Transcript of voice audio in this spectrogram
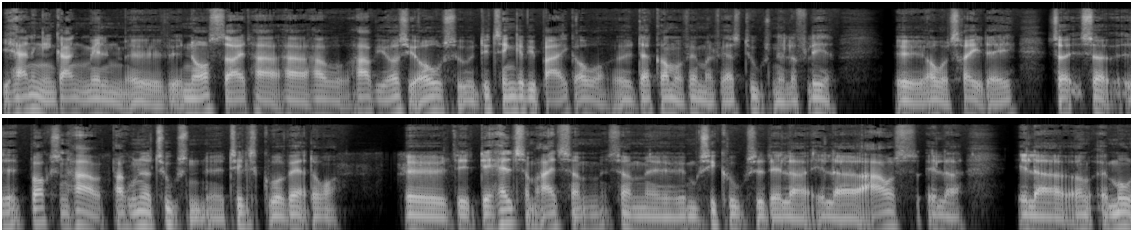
i Herning en gang mellem. Øh, Northside har, har, har, har vi også i Aarhus, det tænker vi bare ikke over. Øh, der kommer 75.000 eller flere øh, over tre dage. Så, så øh, boksen har et par hundredtusind øh, tilskuere hvert år. Øh, det, det er halvt så meget som, som øh, Musikhuset, eller, eller Aarhus, eller eller øh,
